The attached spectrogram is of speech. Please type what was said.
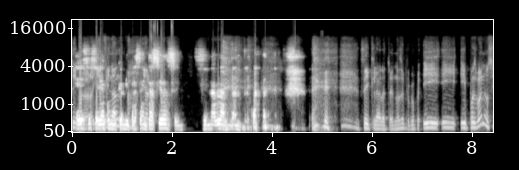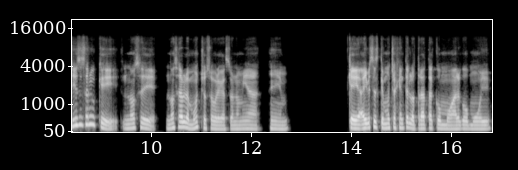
eso sería como que mi presentación sin, sin hablar tanto. sí, claro, no se preocupe. Y, y, pues bueno, sí, eso es algo que no se, no se habla mucho sobre gastronomía. Em, que hay veces que mucha gente lo trata como algo muy,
